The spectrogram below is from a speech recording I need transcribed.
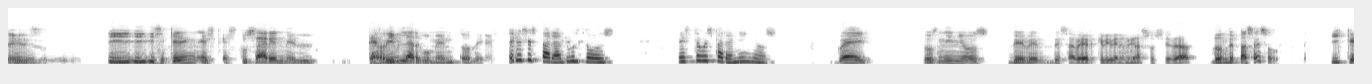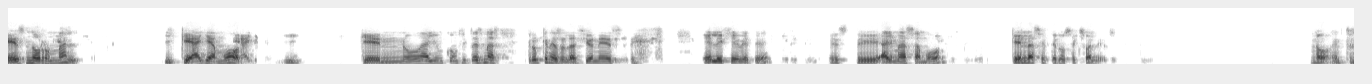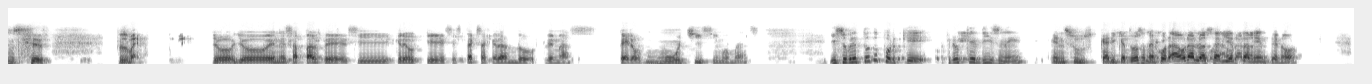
y, y, se quieren excusar en el terrible argumento de, pero es para adultos, esto es para niños. Güey, los niños deben de saber que viven en una sociedad donde pasa eso y que es normal y que hay amor y que no hay un conflicto. Es más, creo que en las relaciones LGBT este, hay más amor que en las heterosexuales. ¿No? Entonces, pues bueno, yo, yo en esa parte sí creo que se está exagerando de más, pero muchísimo más. Y sobre todo porque creo que Disney en sus caricaturas, a mejor ahora lo hace abiertamente, ¿no?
